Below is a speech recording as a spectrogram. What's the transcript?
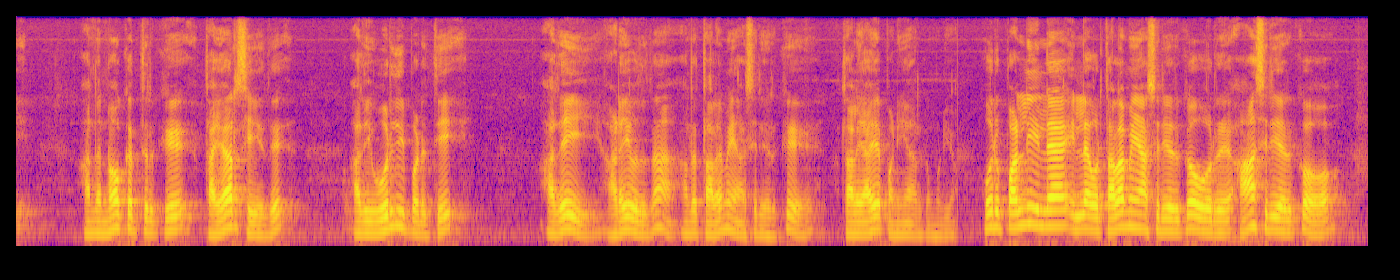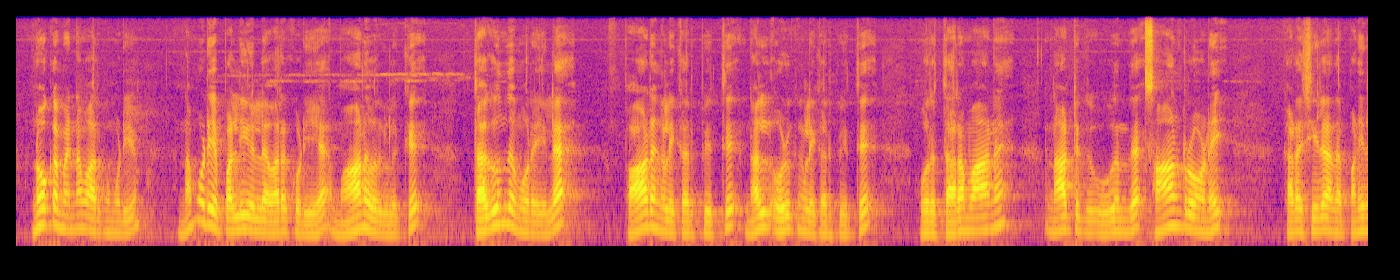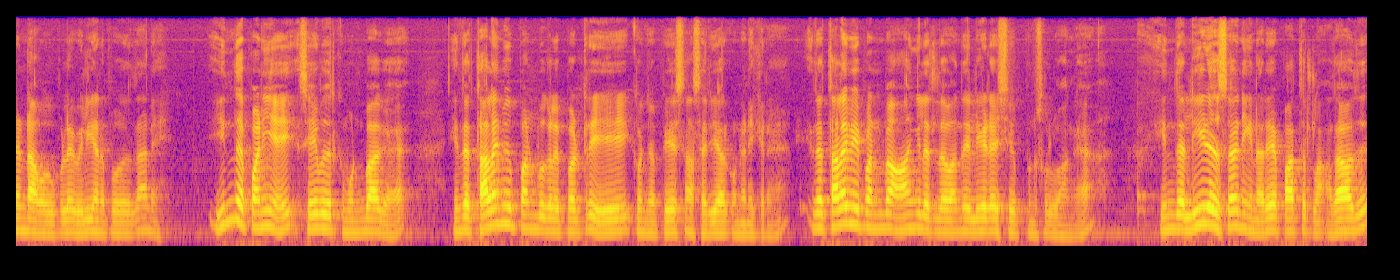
அந்த நோக்கத்திற்கு தயார் செய்து அதை உறுதிப்படுத்தி அதை அடைவது தான் அந்த தலைமை ஆசிரியருக்கு தலையாய பணியாக இருக்க முடியும். ஒரு பள்ளியில் இல்லை ஒரு தலைமை ஆசிரியருக்கோ ஒரு ஆசிரியருக்கோ நோக்கம் என்னவாக இருக்க முடியும்? நம்முடைய பள்ளிகளில் வரக்கூடிய மாணவர்களுக்கு தகுந்த முறையில் பாடங்களை கற்பித்து நல் ஒழுக்கங்களை கற்பித்து ஒரு தரமான நாட்டுக்கு உகந்த சான்றோனை கடைசியில் அந்த பன்னிரெண்டாம் வகுப்பில் வெளியனுப்புவது தானே? இந்த பணியை செய்வதற்கு முன்பாக இந்த தலைமை பண்புகளை பற்றி கொஞ்சம் பேசினா சரியாக இருக்கும்னு நினைக்கிறேன். இந்த தலைமை பண்பு ஆங்கிலத்தில் வந்து லீடர்ஷிப்னு சொல்லுவாங்க. இந்த லீடர்ஸை நீங்கள் நிறைய பார்த்துருக்கலாம். அதாவது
